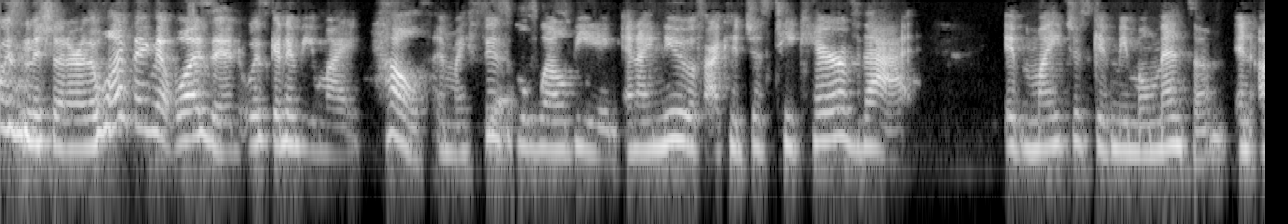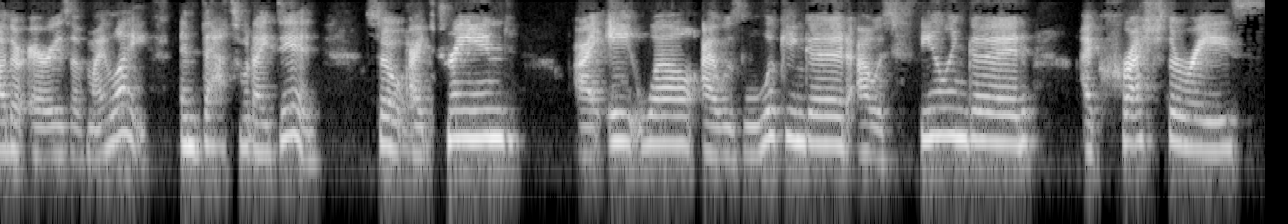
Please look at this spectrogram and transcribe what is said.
was in the shitter, the one thing that wasn't was going to be my health and my physical yes. well-being. And I knew if I could just take care of that, it might just give me momentum in other areas of my life. And that's what I did. So I trained, I ate well, I was looking good, I was feeling good. I crushed the race.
